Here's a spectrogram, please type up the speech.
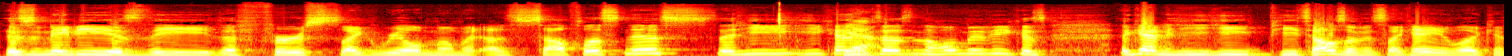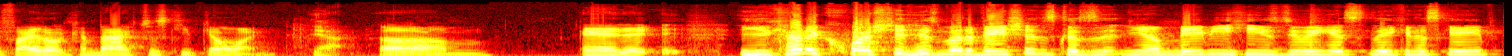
this is maybe is the the first like real moment of selflessness that he he kind Yeah. of does in the whole movie because again he he he tells them it's like hey look if I don't come back just keep going. Yeah. Um, and it, you kind of question his motivations because you know maybe he's doing it so they can escape,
